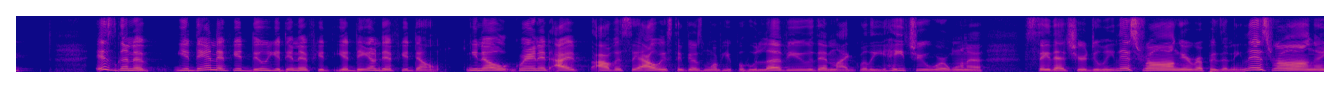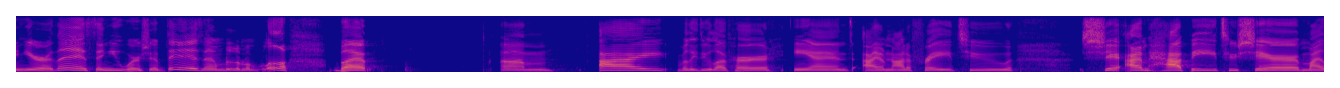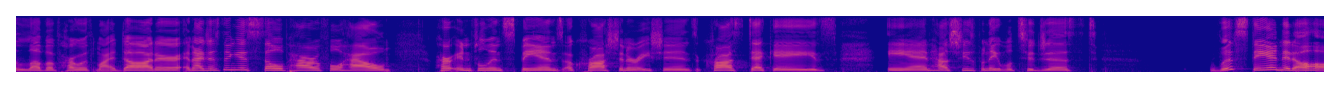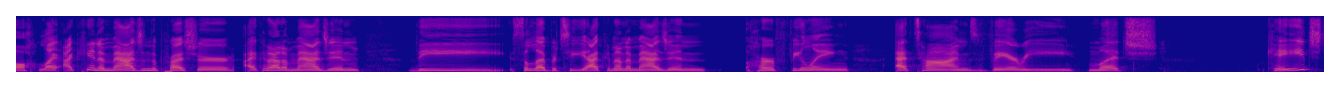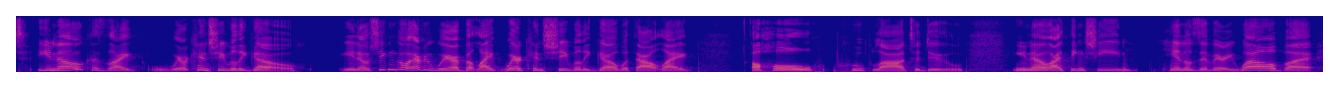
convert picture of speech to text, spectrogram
is gonna you're damned if you do, you're damned if you you're damned if you don't. You know, granted, I obviously I always think there's more people who love you than like really hate you or want to say that you're doing this wrong, you're representing this wrong, and you're this, and you worship this, and blah blah blah. But um, I really do love her, and I am not afraid to share. I'm happy to share my love of her with my daughter. And I just think it's so powerful how her influence spans across generations, across decades, and how she's been able to just withstand it all. Like, I can't imagine the pressure. I cannot imagine the celebrity. I cannot imagine her feeling at times very much caged, you know, because like, where can she really go? You know, she can go everywhere, but like, where can she really go without like a whole hoopla to do? You know, I think she handles it very well, but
